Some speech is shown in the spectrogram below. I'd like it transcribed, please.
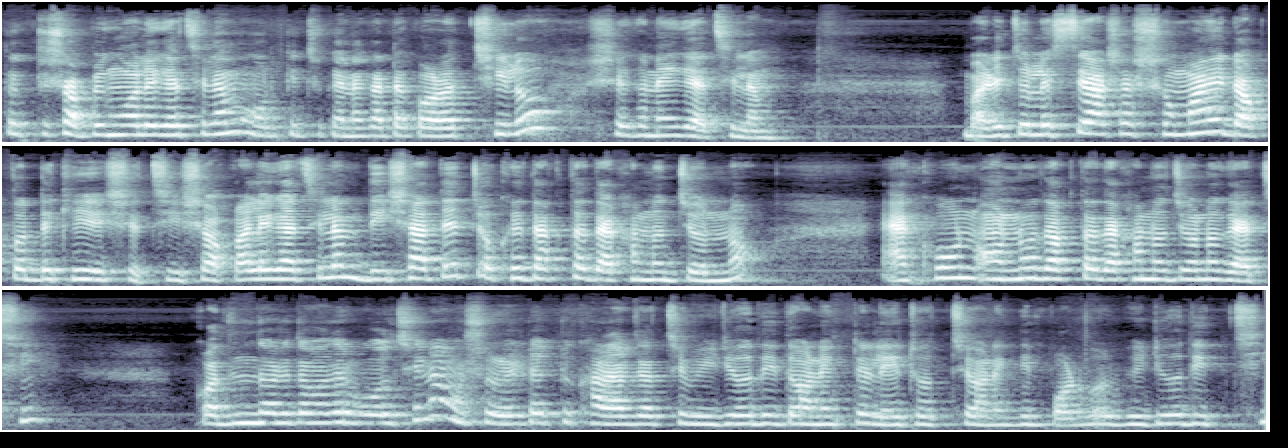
তো একটু শপিং মলে গেছিলাম, ওর কিছু কেনাকাটা করার ছিল, সেখানেই গেছিলাম। বাড়ি চলে এসেছি আসার সময় ডক্টর দেখিয়ে এসেছি। সকালে গেছিলাম দিশাতে চোখে ডাক্তার দেখানোর জন্য। এখন অন্য ডাক্তার দেখানোর জন্য গেছি। কদিন ধরে তোমাদের বলছি না, আমার শরীরটা একটু খারাপ যাচ্ছে ভিডিও দিতে অনেকটা লেট হচ্ছে, অনেকদিন পর পর ভিডিও দিচ্ছি।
